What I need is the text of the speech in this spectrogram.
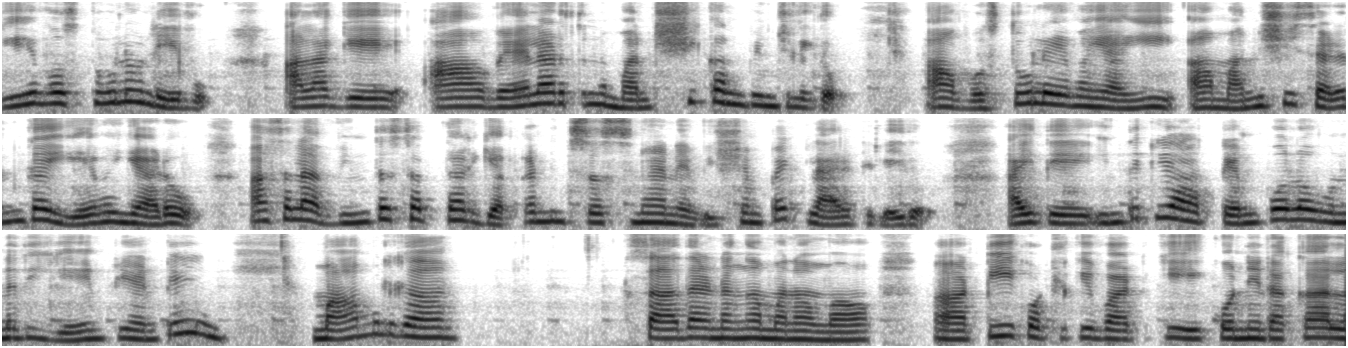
ఏ వస్తువులు లేవు. అలాగే ఆ వేలాడుతున్న మనిషి కనిపించలేదు. ఆ వస్తువులు ఏమయ్యాయి ఆ మనిషి సడన్గా ఏమయ్యాడు? అసలు ఆ వింత శబ్దాలు ఎక్కడి నుంచి వస్తున్నాయి అనే విషయంపై క్లారిటీ లేదు. అయితే ఇంతకీ ఆ టెంపోలో ఉన్నది ఏంటి అంటే మామూలుగా సాధారణంగా మనం టీ కొట్లకి వాటికి కొన్ని రకాల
